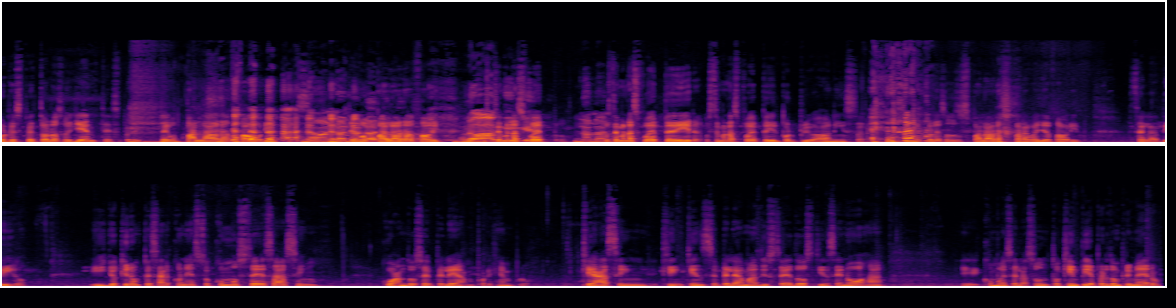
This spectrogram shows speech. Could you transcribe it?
por respeto a los oyentes, pero tengo palabras favoritas. No, no, tengo no, no, palabras favoritas. Usted me las puede, usted me las puede pedir, usted me las puede pedir por privado en Instagram. Dime, ¿Cuáles son sus palabras paraguayas favoritas? Se las digo. Y yo quiero empezar con esto. ¿Cómo ustedes hacen cuando se pelean, por ejemplo? ¿Qué hacen? ¿Quién, quién se pelea más de ustedes dos? ¿Quién se enoja? Eh, ¿Cómo es el asunto? ¿Quién pide perdón primero?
